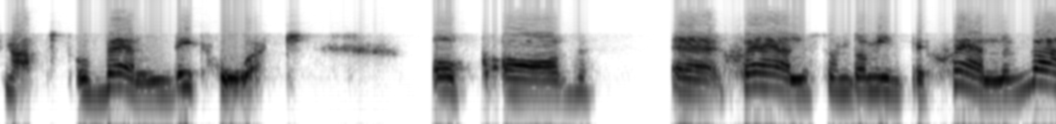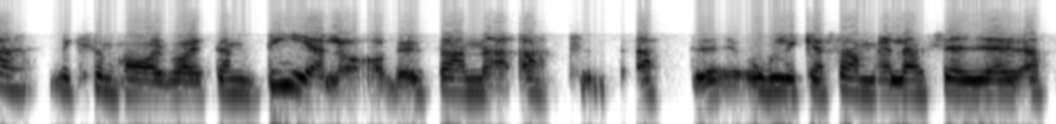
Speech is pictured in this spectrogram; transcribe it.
snabbt och väldigt hårt. Och av eh, skäl som de inte själva liksom har varit en del av utan att, att eh, olika samhällen säger att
